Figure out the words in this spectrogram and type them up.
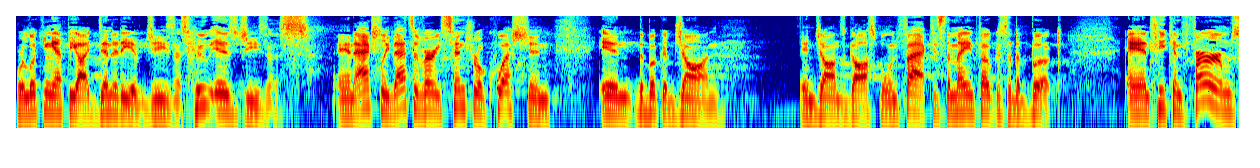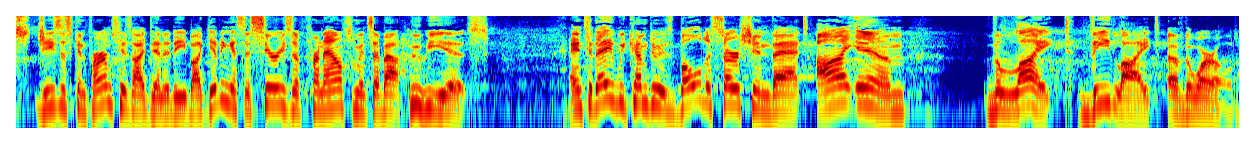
We're looking at the identity of Jesus. Who is Jesus? And actually, that's a very central question in the book of John, in John's gospel. In fact, it's the main focus of the book. And he confirms, Jesus confirms his identity by giving us a series of pronouncements about who he is. And today we come to his bold assertion that I am the light, the light of the world.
